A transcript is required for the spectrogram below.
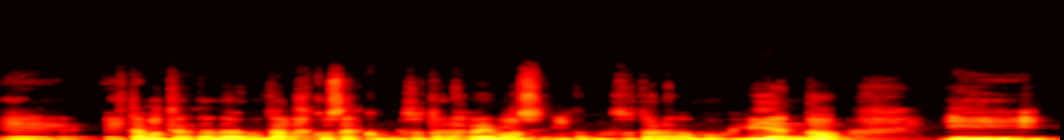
eh, estamos tratando de contar las cosas como nosotros las vemos y como nosotros las vamos viviendo. Y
